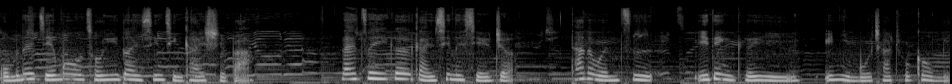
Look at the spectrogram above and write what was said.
我们的节目从一段心情开始吧，来自一个感性的写者，他的文字一定可以与你摩擦出共鸣。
